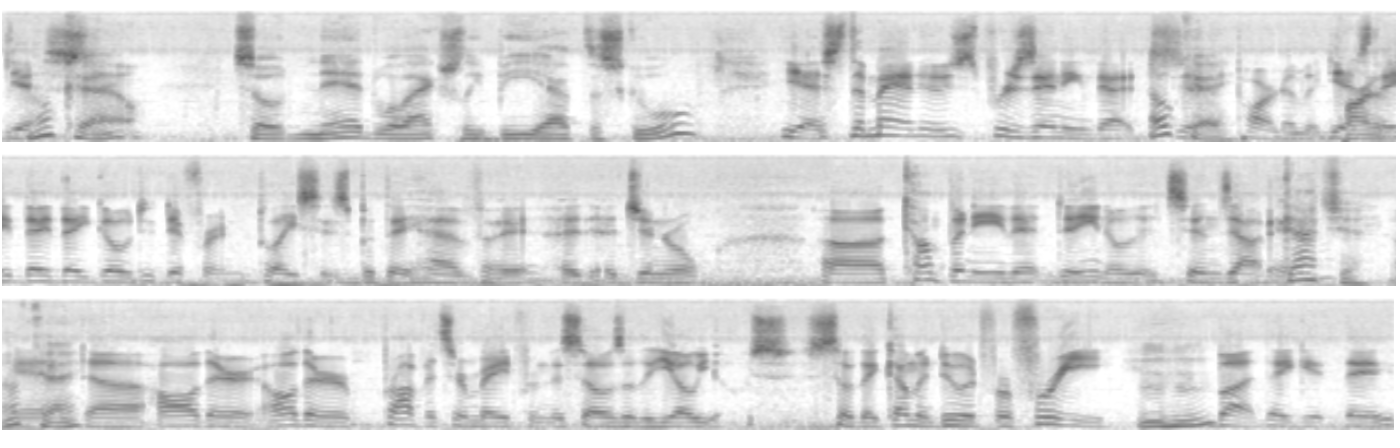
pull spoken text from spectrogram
yes. Okay. So- So Ned will actually be at the school. Yes, the man who's presenting that uh, part of it. Yes, Part they, they, they go to different places, but they have a, a, a general uh, company that you know that sends out. and- Gotcha. Okay. And uh, all their all their profits are made from the sales of the yo-yos. So they come and do it for free, Mm-hmm. but they get they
